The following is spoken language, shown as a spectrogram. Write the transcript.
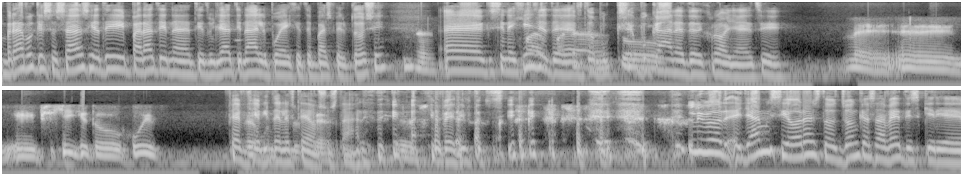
μπράβο και σε εσάς, γιατί παρά την, ε, τη δουλειά την άλλη που έχετε, εν πάση περιπτώσει, ναι. ε, συνεχίζετε αυτό που, το... που κάνετε χρόνια, έτσι. Ναι, ε, η ψυχή και το χούι Φεύγει τελευταίο, σωστά. Δεν υπάρχει περίπτωση. λοιπόν, 9.30 ώρα στο Τζον Κασαβέτης, κύριε,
